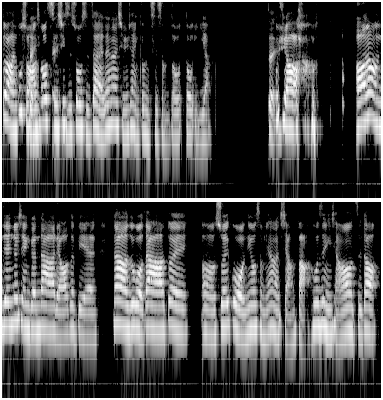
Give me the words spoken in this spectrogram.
对啊，你不爽的时候吃，其实说实在的，在那个情绪下，你根本吃什么都都一样。对，不需要。好，那我们今天就先跟大家聊到这边。那如果大家对呃水果你有什么样的想法，或是你想要知道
